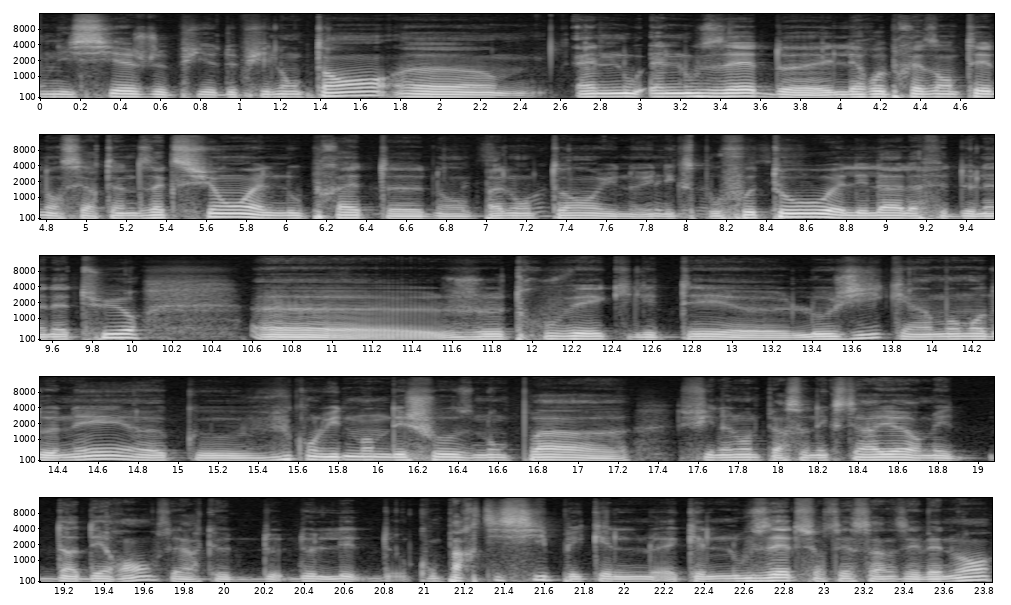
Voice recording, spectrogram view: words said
on y siège depuis, depuis longtemps. Euh, elle, nous, aide, elle est représentée dans certaines actions. Elle nous prête euh, dans pas longtemps une, expo photo. Elle est là à la fête de la nature. Je trouvais qu'il était logique à un moment donné que, vu qu'on lui demande des choses, non pas finalement de personnes extérieures, mais d'adhérents, c'est-à-dire qu'on participe et qu'elle nous aide sur certains événements,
